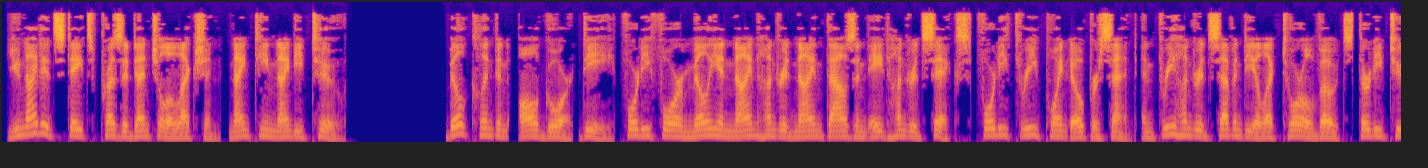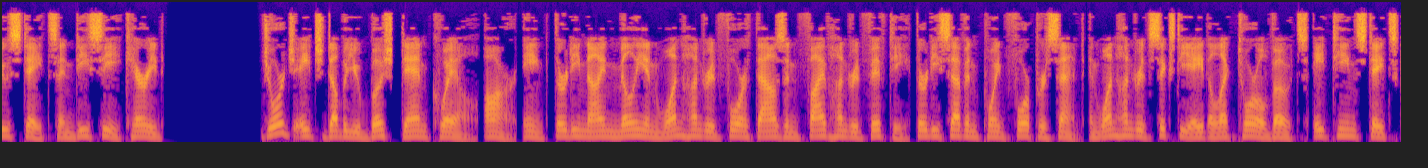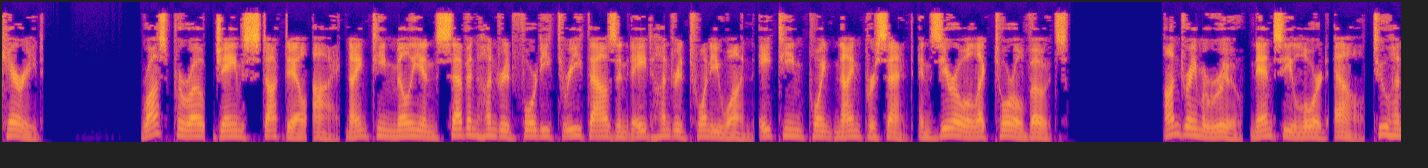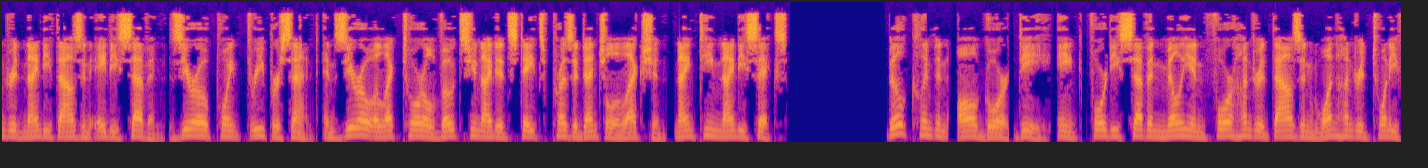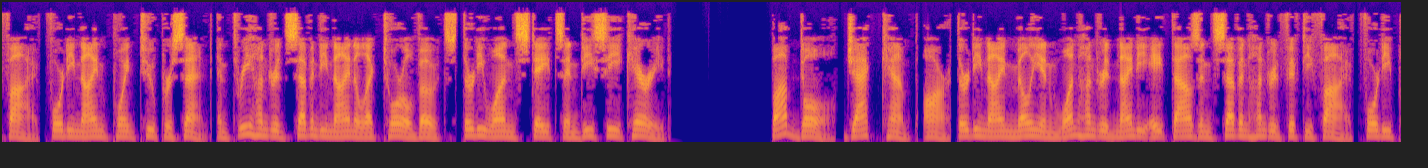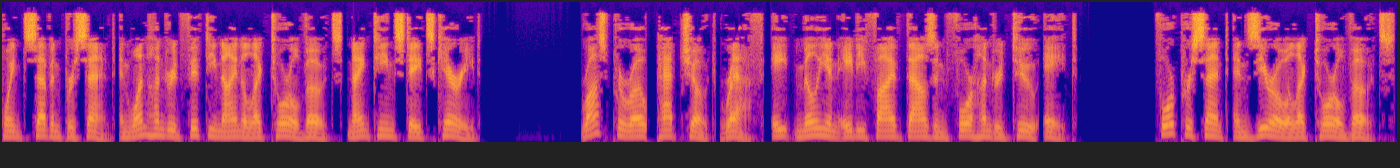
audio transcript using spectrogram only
United States presidential election, 1992 Bill Clinton, Al Gore D 44,909,806 43.0% and 370 electoral votes 32 states and DC carried George H. W. Bush, Dan Quayle R. Inc. 39,104,550 37.4% and 168 electoral votes 18 states carried Ross Perot, James Stockdale I 19743821 18.9% and 0 electoral votes. Andre Marrou, Nancy Lord L 290,087 0.3% and 0 electoral votes United States presidential election 1996 Bill Clinton, Al Gore D. Inc. 47,400,125 49.2% and 379 electoral votes 31 states and D.C. carried Bob Dole, Jack Kemp R 39,198,755 40.7% and 159 electoral votes 19 states carried Ross Perot, Pat Choate Ref. 8,085,402 8. 4% and 0 electoral votes.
